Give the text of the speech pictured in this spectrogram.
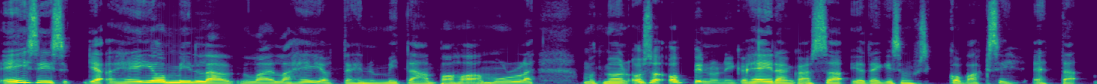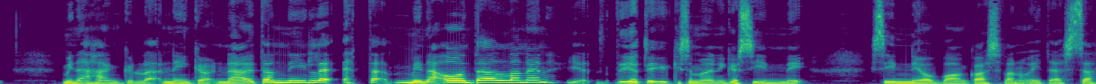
Ei siis, ja he ei ole millään lailla, he ei ole tehnyt mitään pahaa mulle, mutta mä oon osa, oppinut niin heidän kanssa jotenkin semmoisesti kovaksi, että minähän kyllä niin näytän niille, että minä oon tällainen. Ja jotenkin semmoinen niin sinni, sinni on vaan kasvanut itsessä.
